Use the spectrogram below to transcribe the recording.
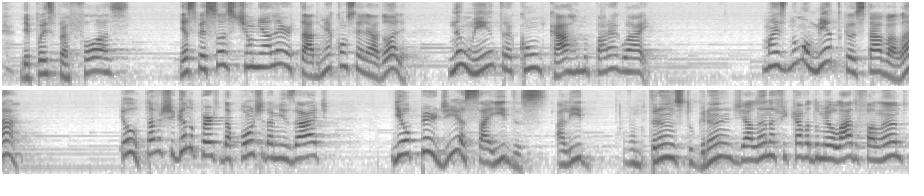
depois para Foz. E as pessoas tinham me alertado, me aconselhado: olha, não entra com um carro no Paraguai. Mas no momento que eu estava lá, eu estava chegando perto da ponte da amizade e eu perdi as saídas ali, um trânsito grande, a Lana ficava do meu lado falando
